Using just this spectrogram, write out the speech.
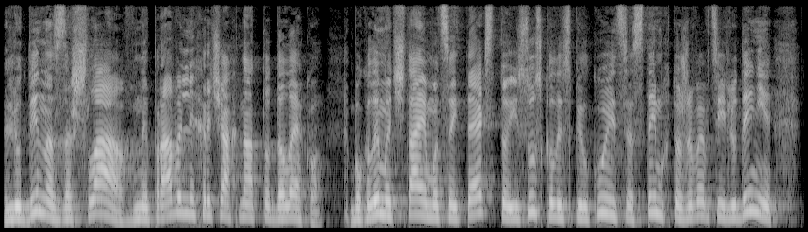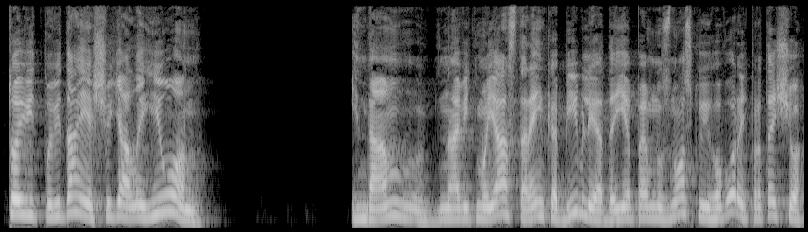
людина зайшла в неправильних речах надто далеко. Бо коли ми читаємо цей текст, то Ісус, коли спілкується з тим, хто живе в цій людині, той відповідає, що я легіон. І нам навіть моя старенька Біблія дає певну зноску і говорить про те, що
